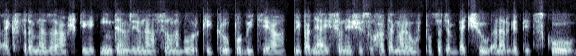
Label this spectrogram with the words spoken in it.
extrémne zrážky, intenzívne a silné búrky, krúpobytia, prípadne aj silnejšie sucha, tak majú v podstate väčšiu energetickú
